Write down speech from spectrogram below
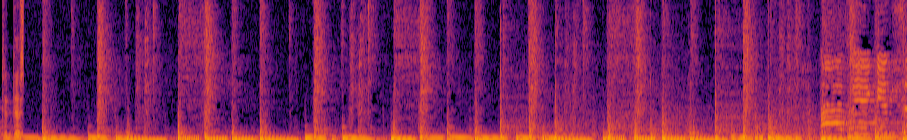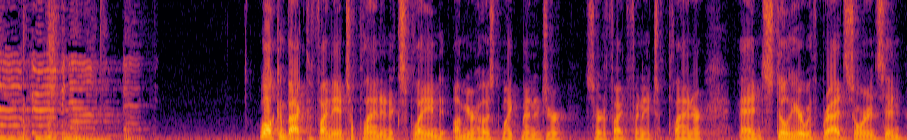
to discuss. Welcome back to Financial Planning Explained. I'm your host, Mike Menninger, certified financial planner, and still here with Brad Sorensen,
